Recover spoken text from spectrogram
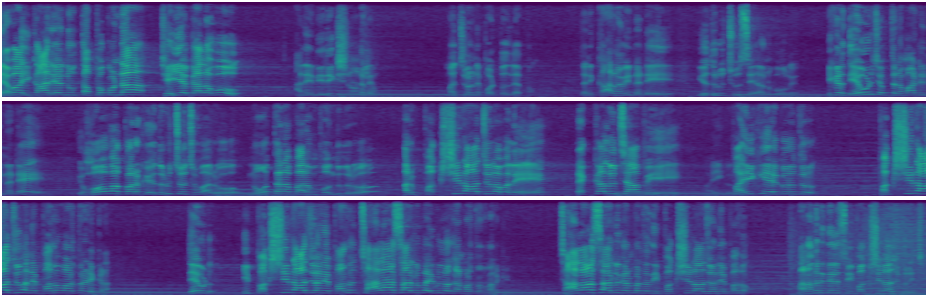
దేవా ఈ కార్యాన్ని నువ్వు తప్పకుండా చెయ్యగలవు అనే నిరీక్షణ ఉండలేము. మధ్యలోనే పట్టుదలేద్దాం దానికి కారణం ఏంటంటే ఎదురు చూసే అనుభవం లేదు. ఇక్కడ దేవుడు చెప్తున్న మాట ఏంటంటే యహోవా కొరకు ఎదురు చూచువారు నూతన బలం పొందుదురు వారు పక్షిరాజుల వలె రెక్కలు చాపి పైకి ఎగురుదురు. పక్షిరాజు అనే పదం వాడుతున్నాడు ఇక్కడ. దేవుడు ఈ పక్షిరాజు అనే పదం చాలా సార్లు బైబిల్లో కనబడుతుంది మనకి. చాలా సార్లు కనబడుతుంది ఈ పక్షిరాజు అనే పదం. మనందరికీ తెలుసు ఈ పక్షిరాజు గురించి.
